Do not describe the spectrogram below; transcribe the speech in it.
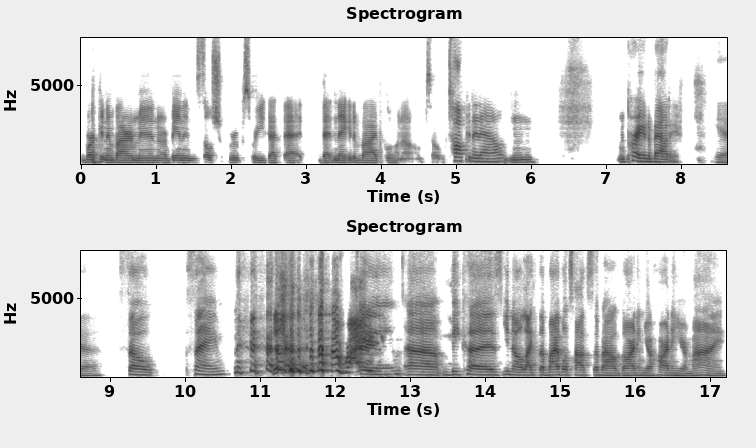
working environment or being in social groups where you got that that negative vibe going on. So talking it out and and praying about it. Yeah. So same. right. Same, uh, because you know, like the Bible talks about guarding your heart and your mind.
